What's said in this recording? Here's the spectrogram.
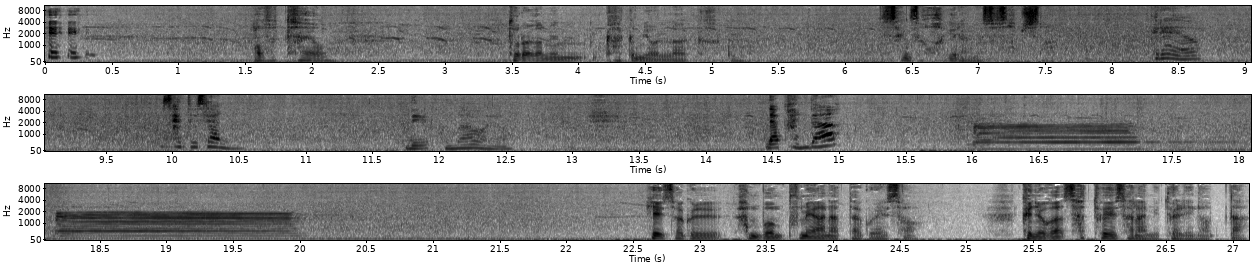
어서 타요. 돌아가면 가끔 연락하고 생사 확인하면서 삽시다. 그래요. 사토상, 늘 고마워요. 나 간다. 해석을 한번 품에 안았다고 해서 그녀가 사토의 사람이 될 리는 없다.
